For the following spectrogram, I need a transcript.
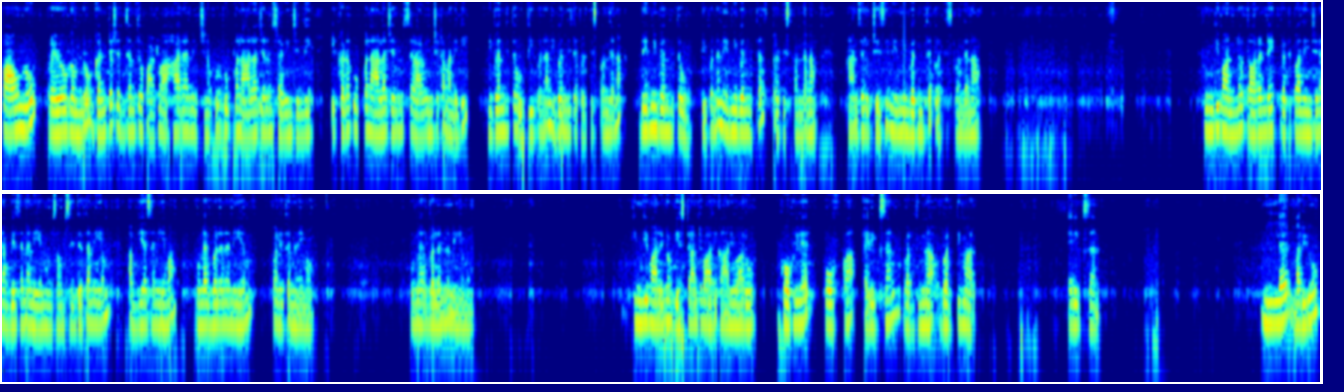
పావులో ప్రయోగంలో గంట శబ్దంతో పాటు ఆహారాన్ని ఇచ్చినప్పుడు కుక్కల ఆలాజనం స్రవించింది. ఇక్కడ కుక్కల ఆలాజనం స్రావించడం అనేది నిబంధిత ఉద్దీపన నిబంధిత ప్రతిస్పందన నిర్నిబంధిత ఉద్దీపన నిర్నిబంధిత ప్రతిస్పందన. ఆన్సర్ వచ్చేసి నిర్నిబంధిత ప్రతిస్పందన. క్రింది వానిలో థారండైక్ ప్రతిపాదించిన అభ్యసన నియమం సంసిద్ధత నియమం అభ్యాస నియమం పునర్బలన నియమం ఫలిత నియమం. పునర్బలన నియమం. కింది వానిలో గెస్టాల్ట్ వాది కానివారు. కోహ్లెర్ కోఫ్కా ఎరిక్సన్ వర్దినా వర్దిమార్ ఎరిక్సన్ మిల్లర్ మరియు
